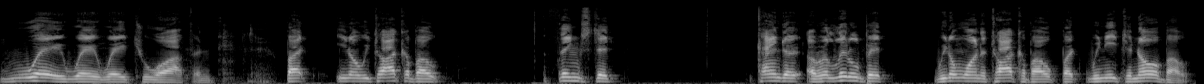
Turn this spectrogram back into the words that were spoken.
way, way, way too often. But, you know, we talk about things that kind of are a little bit we don't want to talk about, but we need to know about.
